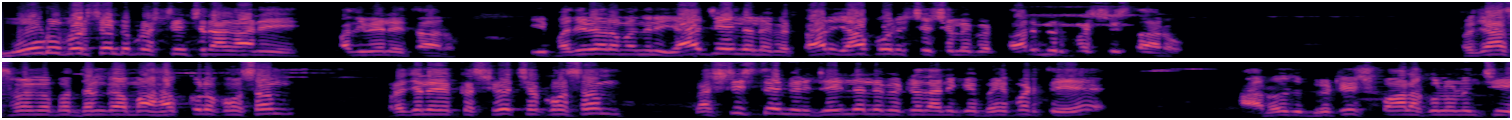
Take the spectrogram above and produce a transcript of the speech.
మూడు పర్సెంట్ ప్రశ్నించినా గానీ పదివేలు అవుతారు. ఈ పదివేల మందిని యా జైల్లో పెడతారు యా పోలీస్ స్టేషన్లో పెడతారు మీరు ప్రశ్నిస్తారు. ప్రజాస్వామ్యబద్ధంగా మా హక్కుల కోసం ప్రజల యొక్క స్వేచ్ఛ కోసం ప్రశ్నిస్తే మీరు జైల్లో పెట్టడానికి భయపడితే ఆ రోజు బ్రిటిష్ పాలకుల నుంచి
